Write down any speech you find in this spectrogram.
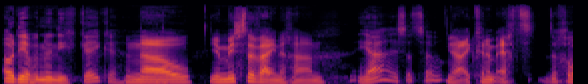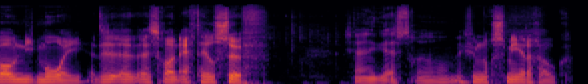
Oh, die heb ik nog niet gekeken. Nou, je mist er weinig aan. Ja, is dat zo? Ja, ik vind hem echt de- gewoon niet mooi. Het is, eh, het is gewoon echt heel suf. Shiny Gastrodon. Ik vind hem nog smerig ook.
